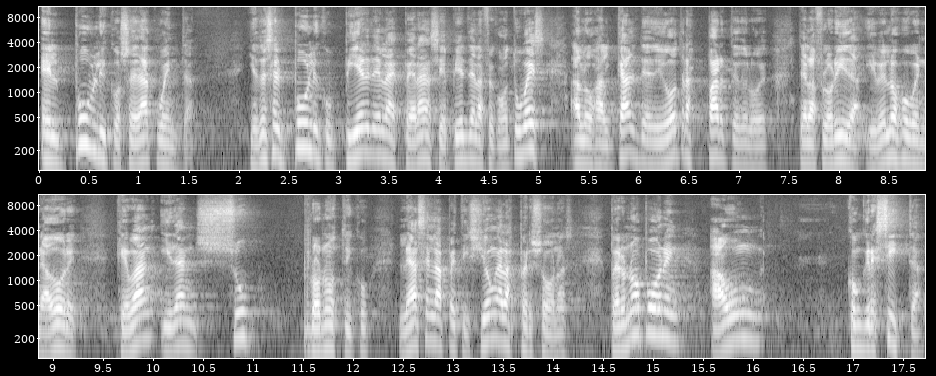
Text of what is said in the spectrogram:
el público se da cuenta. Y entonces el público pierde la esperanza y pierde la fe. Cuando tú ves a los alcaldes de otras partes de, la Florida y ves los gobernadores que van y dan su pronóstico, le hacen la petición a las personas, pero no ponen a un congresista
